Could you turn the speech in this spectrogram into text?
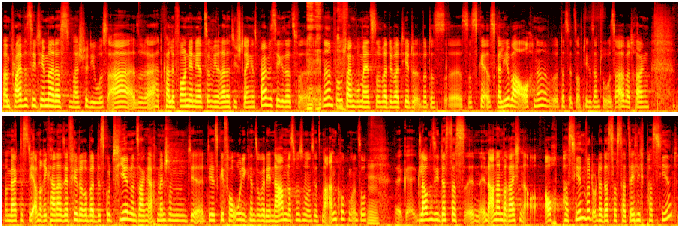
beim Privacy-Thema, dass zum Beispiel die USA, also da hat Kalifornien jetzt irgendwie ein relativ strenges Privacy-Gesetz äh, ne, vorgeschlagen, wo man jetzt darüber debattiert, wird das, äh, ist das skalierbar auch, ne? wird das jetzt auf die gesamte USA übertragen? Man merkt, dass die Amerikaner sehr viel darüber diskutieren und sagen, ach Mensch, die DSGVO, die kennen sogar den Namen, das müssen wir uns jetzt mal angucken und so. Mhm. Glauben Sie, dass das in, in anderen Bereichen auch passieren wird oder dass das tatsächlich passiert?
